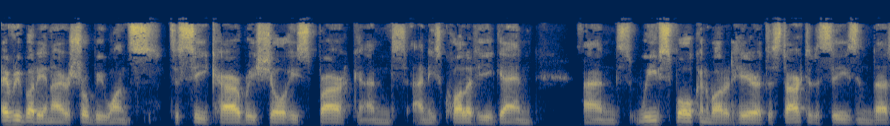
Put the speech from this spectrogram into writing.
everybody in Irish rugby wants to see Carbery show his spark and and his quality again. And we've spoken about it here at the start of the season that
